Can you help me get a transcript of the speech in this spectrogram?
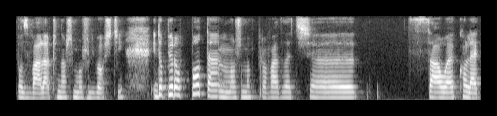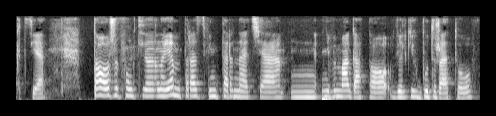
pozwala, czy nasze możliwości. I dopiero potem możemy wprowadzać e, całe kolekcje. To, że funkcjonujemy teraz w internecie, mm, nie wymaga to wielkich budżetów.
